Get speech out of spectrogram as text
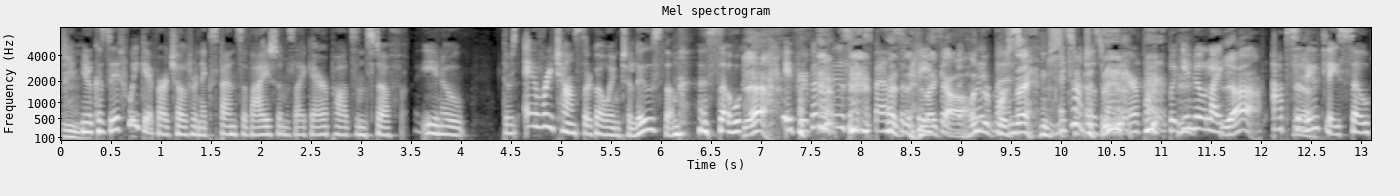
Mm. You know, because if we give our children expensive items like AirPods and stuff, you know, there's every chance they're going to lose them. so yeah. if you're going to lose an expensive piece like of 100%. equipment, it's not just about AirPods, but you know, like yeah. absolutely. Yeah. So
